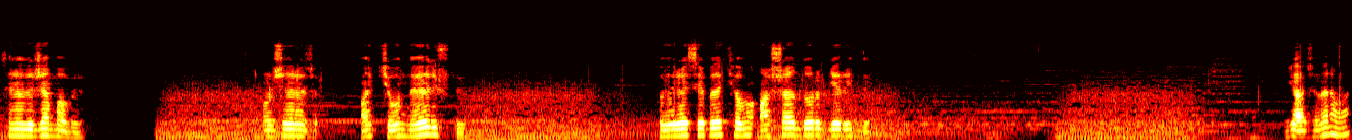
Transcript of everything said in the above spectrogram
Seni öldüreceğim Bobby. Öyle şeyler yazıyor. Ay Kevin nereye düştü? Böyle sepede Kevin aşağı doğru bir yere indi. Ya aşağıda ne var?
